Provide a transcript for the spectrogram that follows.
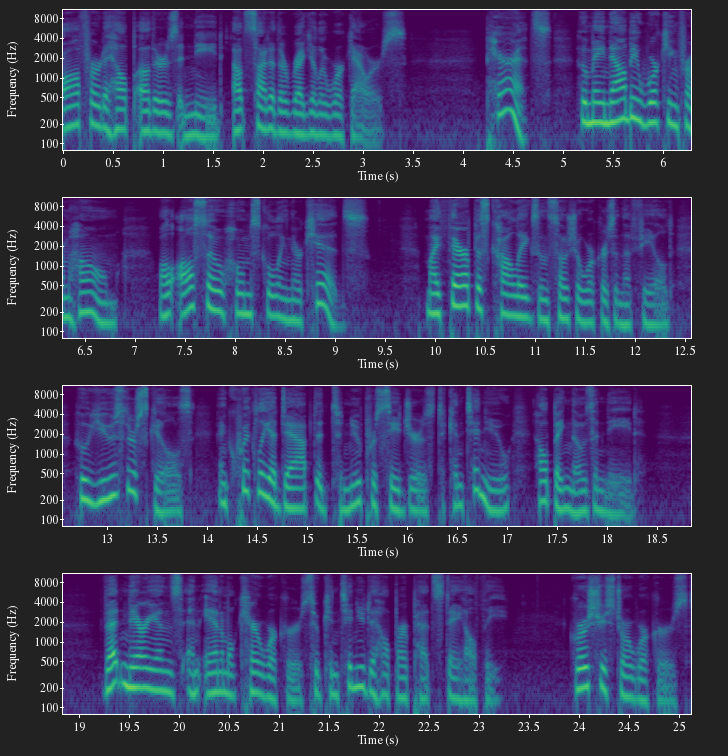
offer to help others in need outside of their regular work hours. Parents who may now be working from home while also homeschooling their kids. My therapist colleagues and social workers in the field who used their skills and quickly adapted to new procedures to continue helping those in need. Veterinarians and animal care workers who continue to help our pets stay healthy. Grocery store workers,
